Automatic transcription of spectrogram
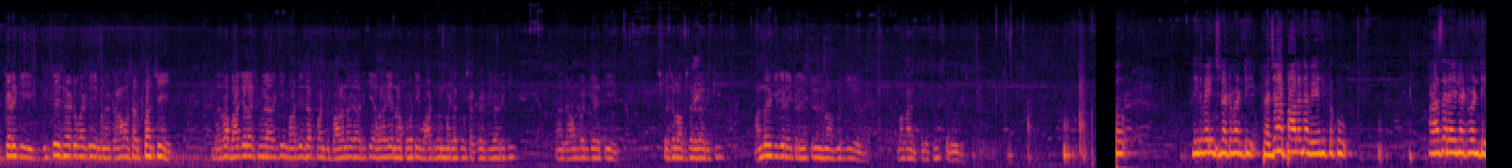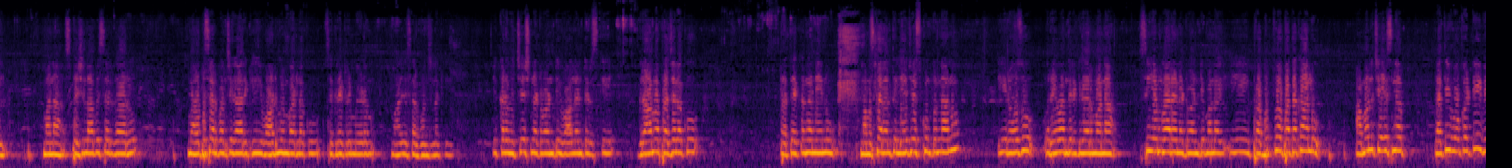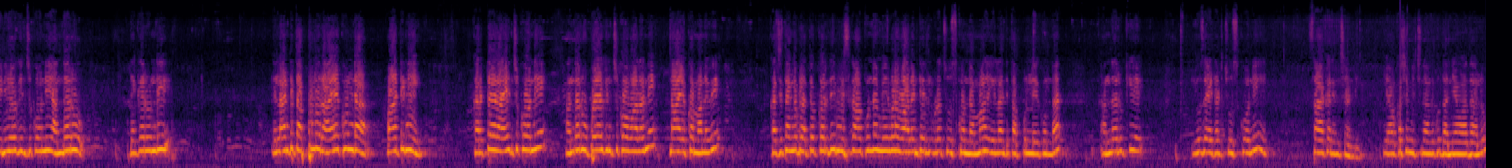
ఇక్కడికి విచ్చేసినటువంటి మన గ్రామ సర్పంచి బెర్ర భాగ్యలక్ష్మి గారికి మాజీ సర్పంచ్ బాలన్న గారికి అలాగే నా తోటి వార్డు మెంబర్లకు సెక్రటరీ గారికి నా గ్రామ పంచాయతీ స్పెషల్ ఆఫీసర్ గారికి అందరికీ కూడా ఇక్కడ ఇచ్చిన అందరికీ బాగా తెలుసు సెలవు నిర్వహించినటువంటి ప్రజాపాలన వేదికకు హాజరైనటువంటి మన స్పెషల్ ఆఫీసర్ గారు మా ఉప సర్పంచ్ గారికి వార్డు మెంబర్లకు సెక్రటరీ మేడం మాజీ సర్పంచ్లకి ఇక్కడ విచ్చేసినటువంటి వాలంటీర్స్కి గ్రామ ప్రజలకు ప్రత్యేకంగా నేను నమస్కారాలు తెలియజేసుకుంటున్నాను. ఈరోజు రేవంత్ రెడ్డి గారు మన సీఎం గారు అయినటువంటి మన ఈ ప్రభుత్వ పథకాలు అమలు చేసిన ప్రతి ఒక్కటి వినియోగించుకొని అందరూ దగ్గరుండి ఎలాంటి తప్పులు రాయకుండా వాటిని కరెక్ట్గా రాయించుకొని అందరూ ఉపయోగించుకోవాలని నా యొక్క మనవి. ఖచ్చితంగా ప్రతి ఒక్కరిది మిస్ కాకుండా మీరు కూడా వాలంటీర్లు కూడా చూసుకోండి అమ్మా ఇలాంటి తప్పులు లేకుండా అందరికీ యూజ్ అయ్యేటట్టు చూసుకొని సహకరించండి. ఈ అవకాశం ఇచ్చినందుకు ధన్యవాదాలు.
